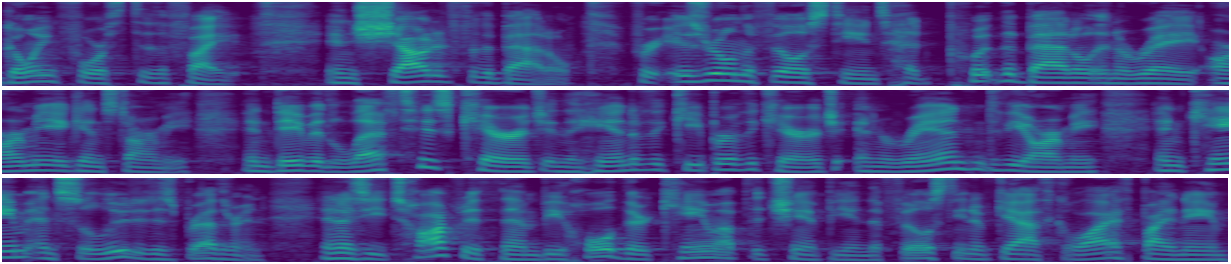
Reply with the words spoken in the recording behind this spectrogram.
going forth to the fight and shouted for the battle. For Israel and the Philistines had put the battle in array, army against army. And David left his carriage in the hand of the keeper of the carriage and ran into the army and came came and saluted his brethren. And as he talked with them, behold, there came up the champion, the Philistine of Gath, Goliath by name,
